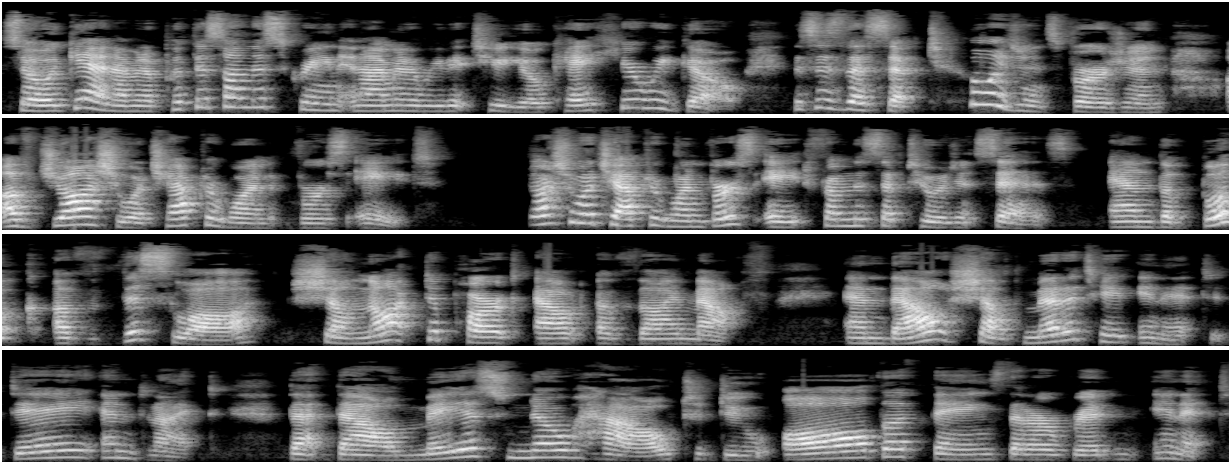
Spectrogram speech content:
So again, I'm going to put this on the screen and I'm going to read it to you, okay? Here we go. This is the Septuagint's version of Joshua chapter 1, verse 8. Joshua chapter 1, verse 8 from the Septuagint says, And the book of this law shall not depart out of thy mouth and thou shalt meditate in it day and night, that thou mayest know how to do all the things that are written in it.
